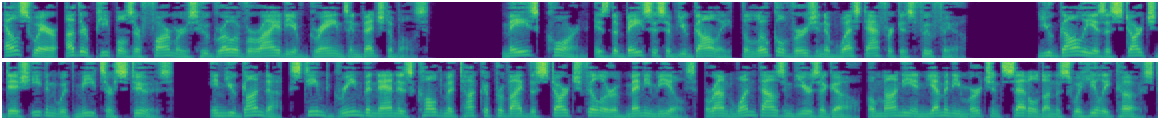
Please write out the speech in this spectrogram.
Elsewhere, other peoples are farmers who grow a variety of grains and vegetables. Maize corn is the basis of ugali, the local version of West Africa's fufu. Ugali is a starch dish eaten with meats or stews. In Uganda, steamed green bananas called matoke provide the starch filler of many meals. Around 1000 years ago, Omani and Yemeni merchants settled on the Swahili coast.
